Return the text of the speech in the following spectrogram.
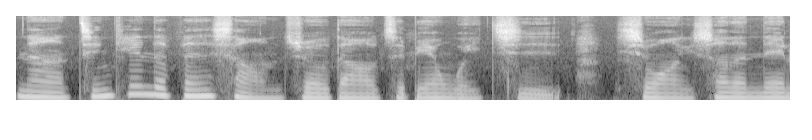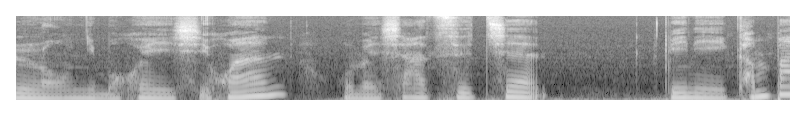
那今天的分享就到这边为止，希望以上的内容你们会喜欢。我们下次见，比你康拜。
